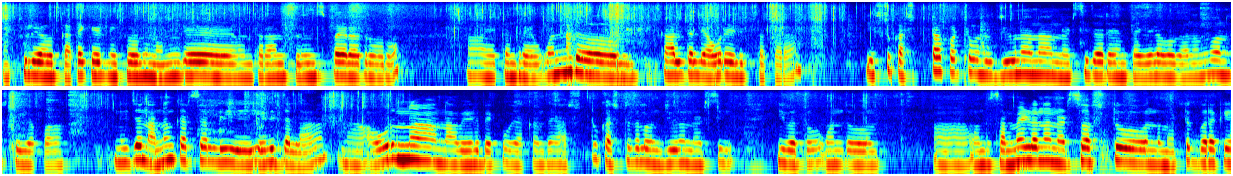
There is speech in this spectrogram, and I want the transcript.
ಆ್ಯಕ್ಚುಲಿ ಅವ್ರ ಕತೆ ಕೇಳಿ ನಿಜವಾಗ್ಲೂ ನನಗೆ ಒಂಥರ ಇನ್ಸ್ಪೈರ್ ಆದರು ಅವರು. ಯಾಕಂದರೆ ಒಂದು ಕಾಲದಲ್ಲಿ ಅವ್ರು ಹೇಳಿದ ಪ್ರಕಾರ ಎಷ್ಟು ಕಷ್ಟಪಟ್ಟು ಒಂದು ಜೀವನನ ನಡೆಸಿದ್ದಾರೆ ಅಂತ ಹೇಳೋವಾಗ ನನಗೂ ಅನ್ನಿಸ್ತು ಯಪ್ಪ, ನಿಜ ನನ್ನ ಕರ್ಸಲ್ಲಿ ಹೇಳಿದ್ದಲ್ಲ ಅವ್ರನ್ನ ನಾವು ಹೇಳಬೇಕು. ಯಾಕಂದರೆ ಅಷ್ಟು ಕಷ್ಟದಲ್ಲಿ ಒಂದು ಜೀವನ ನಡೆಸಿ ಇವತ್ತು ಒಂದು ಒಂದು ಸಮ್ಮೇಳನ ನಡೆಸೋ ಅಷ್ಟು ಒಂದು ಮಟ್ಟಕ್ಕೆ ಬರೋಕ್ಕೆ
